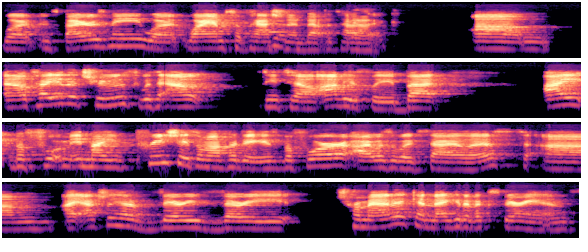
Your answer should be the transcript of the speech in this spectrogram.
what inspires me, what why I'm so passionate about the topic. Yeah. Um, and I'll tell you the truth without detail, obviously, but I before in my pre-Sheitel Macher days, before I was a wig stylist, um, I actually had a very, very traumatic and negative experience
